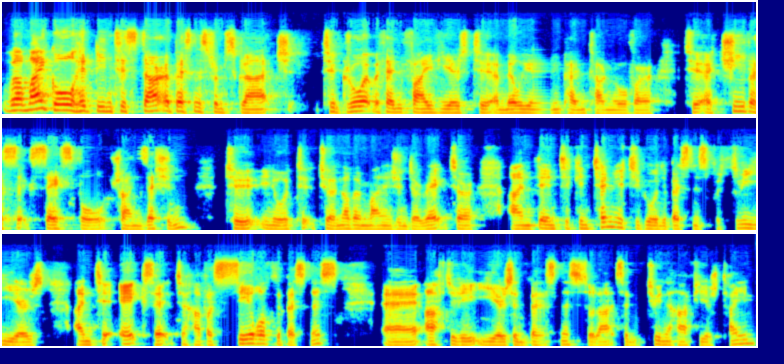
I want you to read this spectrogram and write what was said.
Well, my goal had been to start a business from scratch, to grow it within five years to a million pound turnover, to achieve a successful transition to you know to, to another managing director and then to continue to grow the business for three years and to exit to have a sale of the business uh, after eight years in business. So that's in two and a half years time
